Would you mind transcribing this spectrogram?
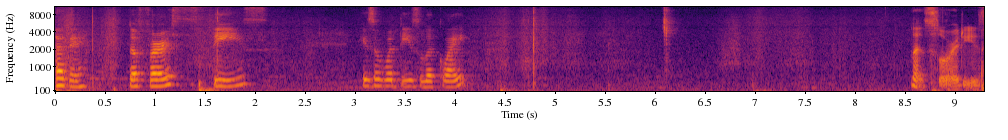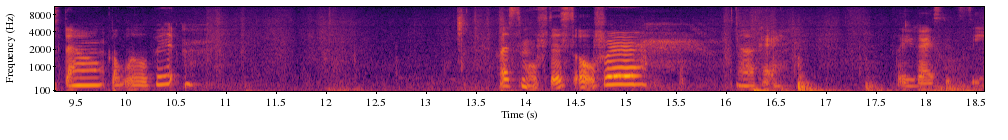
okay, the first, these. These are what these look like. Let's lower these down a little bit. Let's move this over. Okay, so you guys can see.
